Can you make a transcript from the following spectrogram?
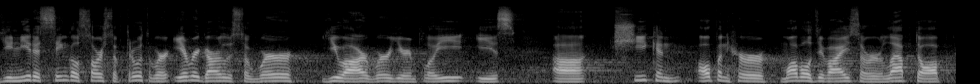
you need a single source of truth where, regardless of where you are, where your employee is, uh, she can open her mobile device or laptop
